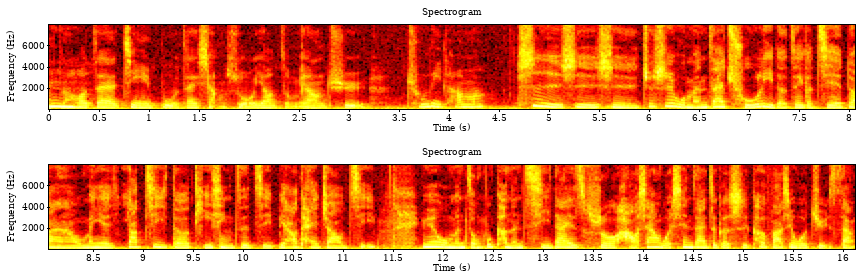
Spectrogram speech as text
嗯、然后再进一步再想说要怎么样去处理它吗？是是是，就是我们在处理的这个阶段啊，我们也要记得提醒自己不要太着急，因为我们总不可能期待说，好像我现在这个时刻发现我沮丧，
